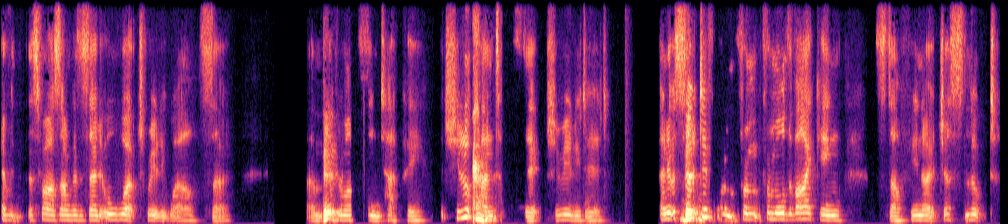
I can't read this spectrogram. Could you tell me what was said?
every, as far as I'm concerned, it all worked really well. So um, everyone seemed happy. She looked fantastic. She really did. And it was so different from, from all the Viking stuff, you know, it just looked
